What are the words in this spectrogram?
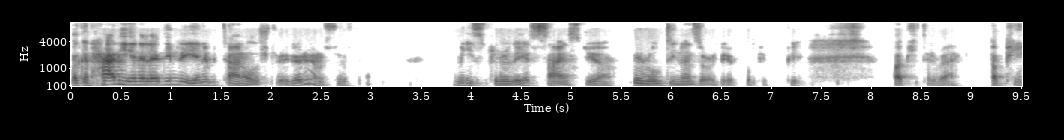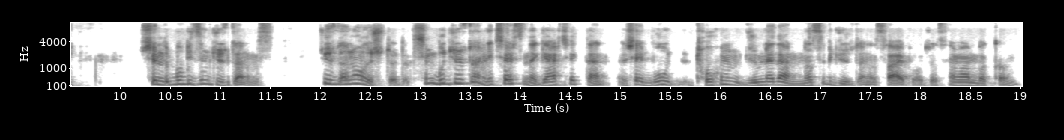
Bakın her yenilediğimde yeni bir tane oluşturuyor. Görüyor musunuz? Miss Truly Science diyor. Rural Dinosaur diyor. Bu Papi'dir belki. Papi. Şimdi bu bizim cüzdanımız. Cüzdanı oluşturduk. Şimdi bu cüzdanın içerisinde gerçekten şey bu tohum cümleden nasıl bir cüzdana sahip olacağız? Hemen bakalım.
